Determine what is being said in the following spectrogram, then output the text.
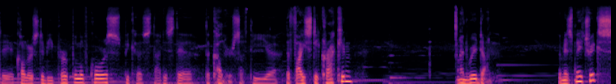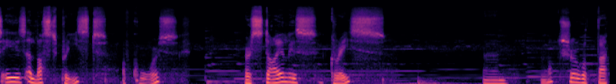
the colors to be purple, of course, because that is the, the colors of the uh, the feisty kraken. And we're done. The Miss Matrix is a lust priest, of course. Her style is grace. Um, I'm not sure what that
